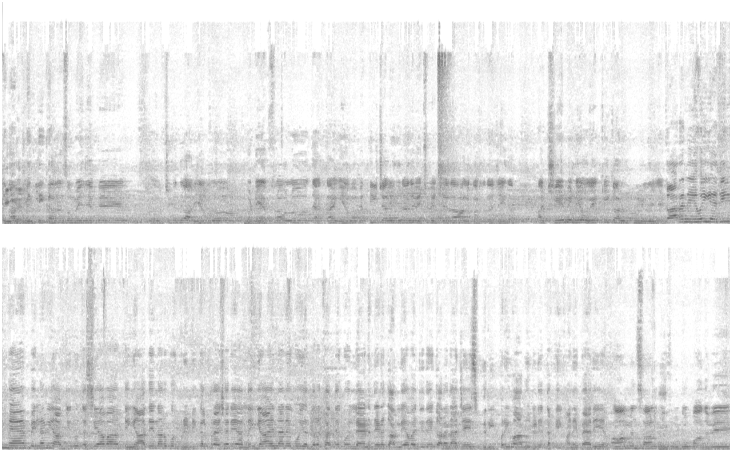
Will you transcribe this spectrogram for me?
ਠੀਕ ਹੈ। ਬੇਨਤੀ ਕਰ ਕਾਰਨ ਸਮਝਦੇ ਕਿ ਉੱਚ ਅਧਿਕਾਰੀਆਂ ਵੱਲੋਂ ਵੱਡੇ ਅਫਸਰਾਂ ਵੱਲੋਂ ਹਦਾਇਤਾਂ ਹੈਗੀਆਂ ਵਾ ਕਿ 30 40 ਦਿਨਾਂ ਦੇ ਵਿੱਚ ਵਿੱਚ ਇਹਦਾ ਹੱਲ ਕਰ ਦੇਣਾ ਚਾਹੀਦਾ ਅੱਜ 6 ਮਹੀਨੇ ਹੋ ਗਏ ਕੀ ਕਾਰਨ ਪੁੱਛਦੇ ਜੇ ਕਾਰਨ ਇਹੋ ਹੀ ਹੈ ਜੀ ਮੈਂ ਪਹਿਲਾਂ ਵੀ ਆਪ ਜੀ ਨੂੰ ਦੱਸਿਆ ਵਾ ਕਿ ਜਾਂ ਤੇ ਇਹਨਾਂ ਨੂੰ ਕੋਈ ਪੋਲੀਟੀਕਲ ਪ੍ਰੈਸ਼ਰ ਹੈ ਤੇ ਜਾਂ ਇਹਨਾਂ ਨੇ ਕੋਈ ਅੰਦਰ ਖਾਤੇ ਕੋਈ ਲੈਣ ਦੇਣ ਕਰ ਲਿਆ ਵਾ ਜਿਹਦੇ ਕਾਰਨ ਅੱਜ ਇਸ ਗਰੀਬ ਪਰਿਵਾਰ ਨੂੰ ਜਿਹੜੇ ਧੱਕੇ ਖਾਣੇ ਪੈ ਰਹੇ ਆ ਆਮ ਇਨਸਾਨ ਕੋਈ ਫੋਟੋ ਪਾ ਦੇਵੇ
